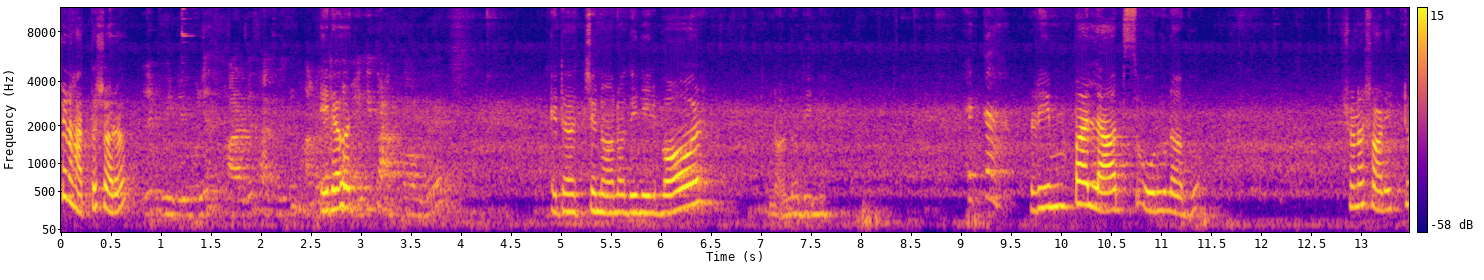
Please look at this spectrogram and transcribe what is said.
শোনো হাতটা সরো এটা হচ্ছে এটা হচ্ছে ননদিনীর বর। ননদিনী। রিম্পা লাভস অরুণাভ। শোনা সর একটু।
